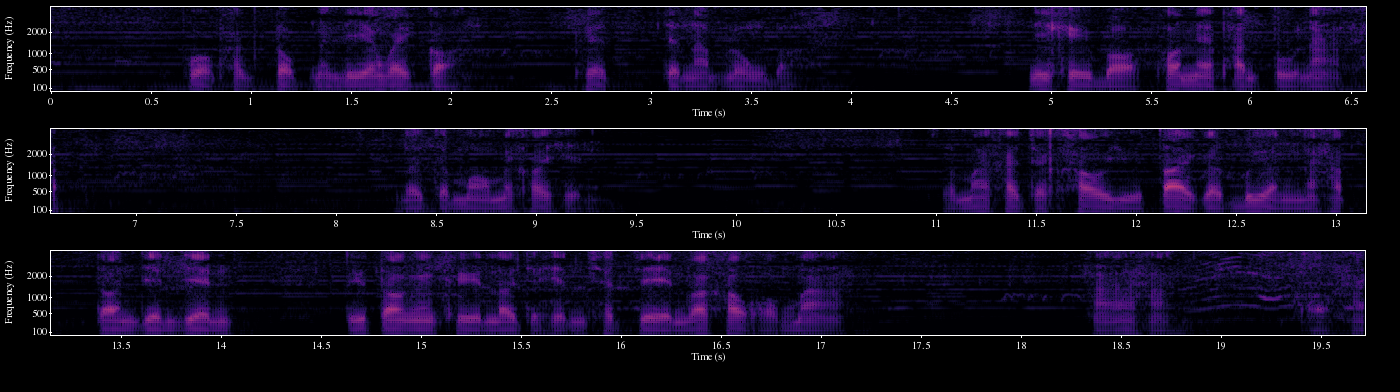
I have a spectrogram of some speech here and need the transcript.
ำพวกผักตบมาเลี้ยงไว้ก่อน เพื่อจะนำลงบ่อ นี่คือบ่อพ่อแม่พันธุ์ปูนาครับ เราจะมองไม่ค่อยเห็นส่วนมากเขาจะเข้าอยู่ใต้กระเบื้องนะครับ ตอนเย็นๆหรือตอนกลางคืนเราจะเห็นชัดเจนว่าเขาออกมา หาอาหารออกหา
